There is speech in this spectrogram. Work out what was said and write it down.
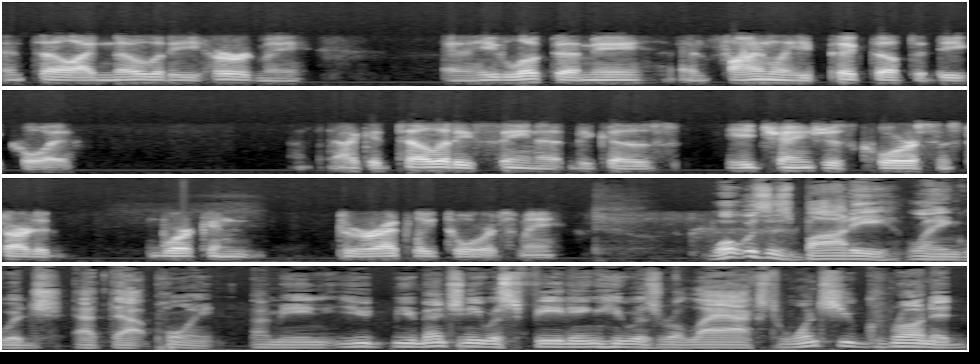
until I know that he heard me, and he looked at me, and finally he picked up the decoy I could tell that he's seen it because he changed his course and started working directly towards me. What was his body language at that point? I mean, you you mentioned he was feeding, he was relaxed. Once you grunted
